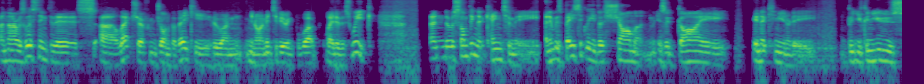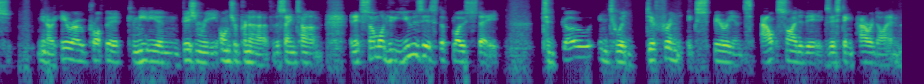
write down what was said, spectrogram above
And then i was listening to this uh, lecture from john vervaeke who i'm you know i'm interviewing for work later this week. And there was something that came to me and it was basically the shaman is a guy in a community but you can use you know hero prophet comedian visionary entrepreneur for the same term and it's someone who uses the flow state to go into a different experience outside of the existing paradigm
